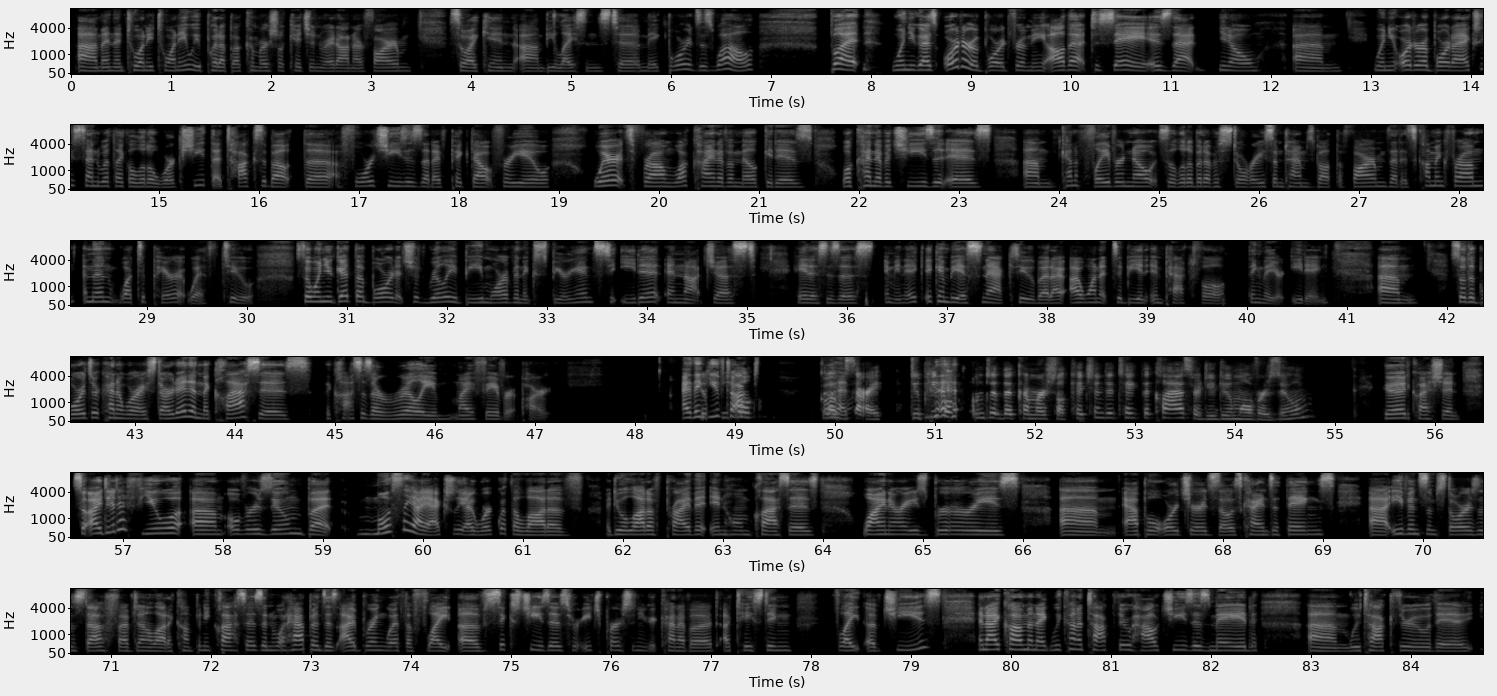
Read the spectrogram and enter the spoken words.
um, and then 2020 we put up a commercial kitchen right on our farm so i can um, be licensed to make boards as well. But when you guys order a board from me all that to say is that you know um, when you order a board, I actually send with like a little worksheet that talks about the four cheeses that I've picked out for you, where it's from, what kind of a milk it is, what kind of a cheese it is, um, kind of flavor notes, a little bit of a story sometimes about the farm that it's coming from, and then what to pair it with too. So when you get the board, it should really be more of an experience to eat it and not just, hey, this is a, I mean, it, it can be a snack too, but I, I want it to be an impactful thing that you're eating. Um, so the boards are kind of where I started, and the classes, the classes are really my favorite part. I think do you've people, talked. Go oh, ahead. Sorry. Do people come to the commercial kitchen to take the class, or do you do them over Zoom? Good question. So I did a few um, over Zoom, but mostly I actually I work with a lot of I do a lot of private in-home classes, wineries, breweries, um, apple orchards, those kinds of things, uh, even some stores and stuff. I've done a lot of company classes. And what happens is I bring with a flight of six cheeses for each person. You get kind of a, a tasting flight of cheese. And i come and I, we kind of talk through how cheese is made. Um, we talk through the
